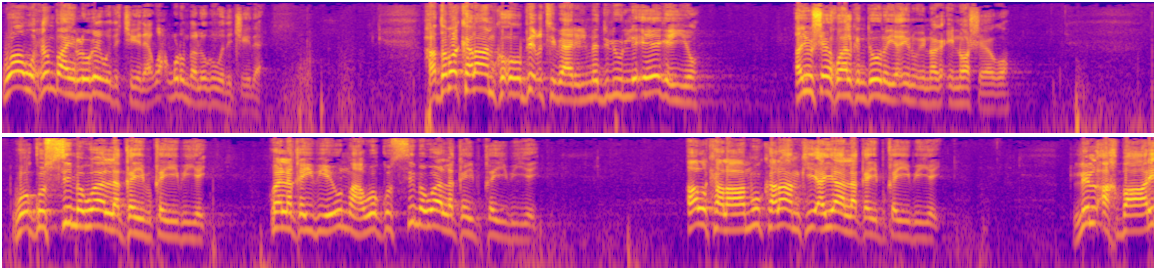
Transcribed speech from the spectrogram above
waa wuxun baa looga wada jeedaa wax qurun baa looga wada jeedaa. Haddaba kalaamka oo bictibaari madluul la eegayo ayuu sheekhu halkan doonaya inuu ino inoo sheego. Waqusima waa la qayb qaybiyey. Waa la qaybiyey un maha waqusima waa la qayb qaybiyey. Alkalaamu kalaamkii ayaa la qayb qaybiyey. Lilakhbaari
